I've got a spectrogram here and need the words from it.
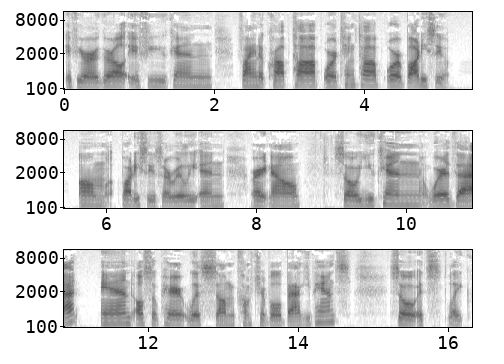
If you're a girl, if you can find a crop top or a tank top or a bodysuit. Um, bodysuits are really in right now. So you can wear that and also pair it with some comfortable baggy pants. So it's like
